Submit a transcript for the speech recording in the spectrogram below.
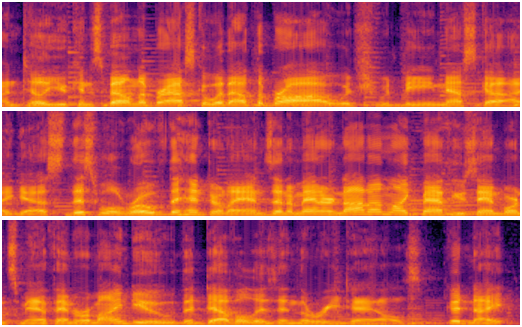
Until you can spell Nebraska without the bra, which would be Nesca, I guess, this will rove the hinterlands in a manner not unlike Matthew Sanborn Smith and remind you the devil is in the retails. Good night.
